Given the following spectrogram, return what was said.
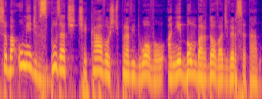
Trzeba umieć wzbudzać ciekawość prawidłową, a nie bombardować wersetami.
